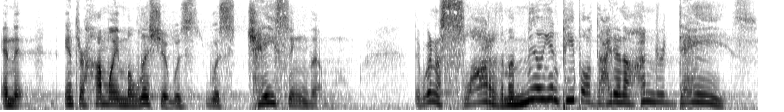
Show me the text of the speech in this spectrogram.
and the Interahamwe militia was, was chasing them. They were going to slaughter them. A million people died in 100 days.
